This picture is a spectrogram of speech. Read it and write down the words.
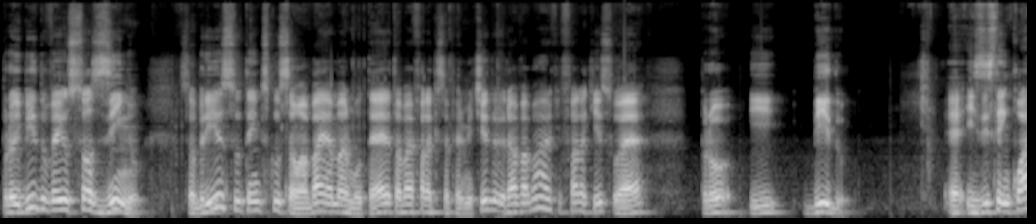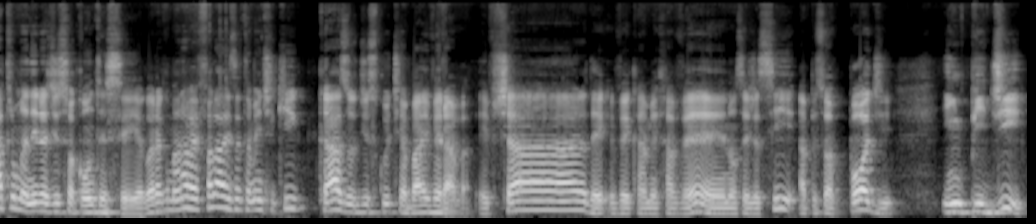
proibido veio sozinho. Sobre isso tem discussão. Abai Amar Muter, Abai fala que isso é permitido, e Ravamar que fala que isso é proibido. É, existem quatro maneiras disso acontecer. E agora a Gemara vai falar exatamente que caso discute Abai Verava. Efshar ou seja, se a pessoa pode impedir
